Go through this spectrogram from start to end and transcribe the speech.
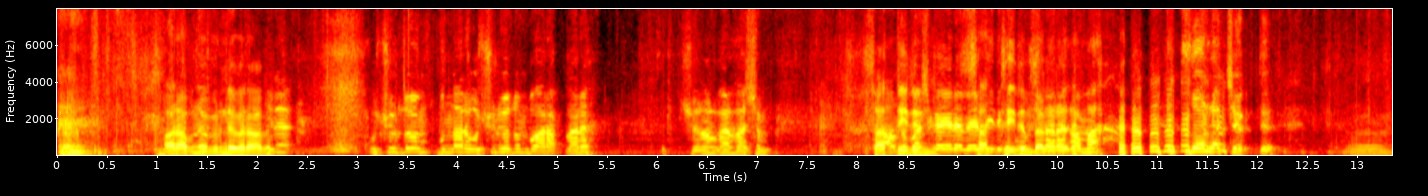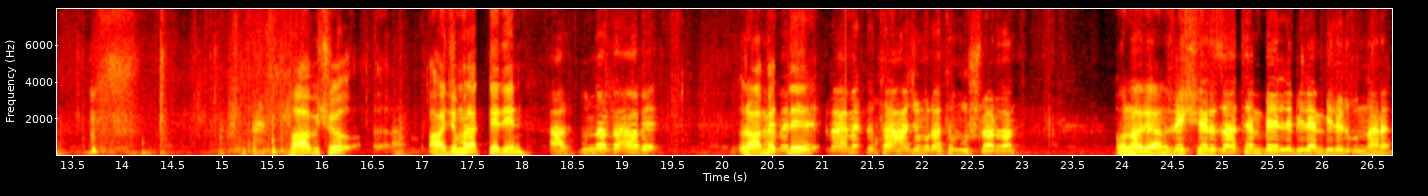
Arabın öbürünü de ver abi. Yine uçurduğum bunları uçuruyordum bu Arapları. Şenol kardeşim aldı Sattıydım. başka yere verdiydik bu Sattıydım da bir de. ama zorla çöktü. Abi şu Hacı Murat dediğin Al bunlar da abi rahmetli rahmetli, rahmetli ta Hacı Murat'ın kuşlardan. onlar Bakın, yalnız renkleri dişi. zaten belli bilen bilir bunları.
